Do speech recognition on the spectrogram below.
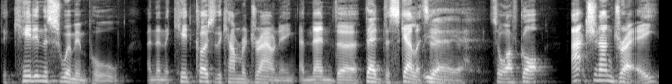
the kid in the swimming pool, and then the kid close to the camera drowning, and then the Dead. the skeleton. Yeah, yeah. So I've got Action Andretti,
